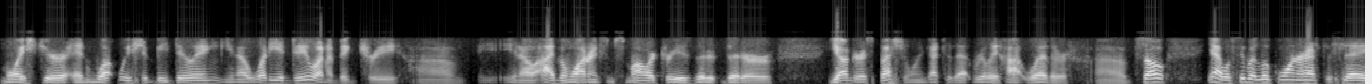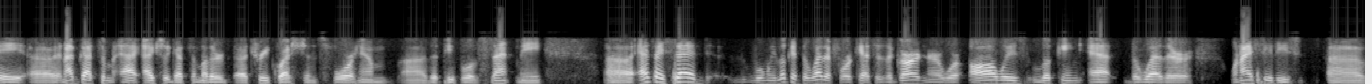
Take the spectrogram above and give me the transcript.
moisture and what we should be doing. You know, what do you do on a big tree? Um, you know, I've been watering some smaller trees that are, that are younger, especially when we got to that really hot weather. Uh, so, yeah, we'll see what Luke Warner has to say. Uh, and I've got some, I actually got some other uh, tree questions for him uh, that people have sent me. Uh, as I said, when we look at the weather forecast as a gardener, we're always looking at the weather. When I see these uh,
